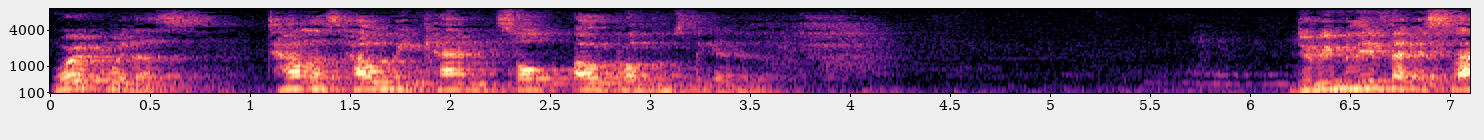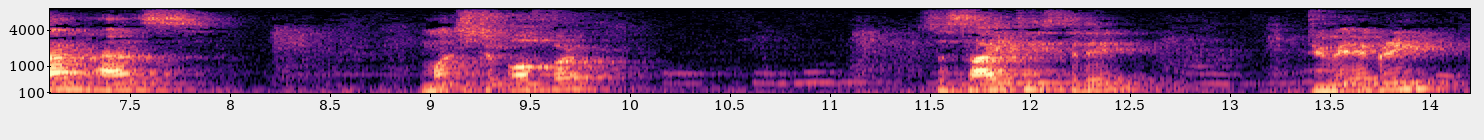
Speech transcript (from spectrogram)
work with us, tell us how we can solve our problems together. Do we believe that Islam has much to offer societies today? Do we agree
